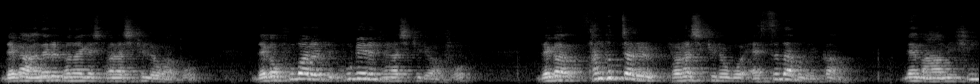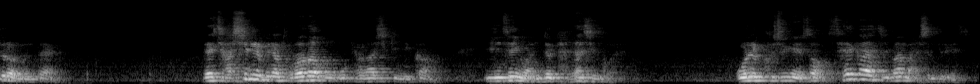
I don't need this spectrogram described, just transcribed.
내가 아내를 변하게 변화시키려고 하고, 내가 후배를 후배를 변화시키려고 하고, 내가 상급자를 변화시키려고 애쓰다 보니까 내 마음이 힘들었는데 내 자신을 그냥 돌아다보고 변화시키니까 인생이 완전 달라진 거예요. 오늘 그 중에서 세 가지만 말씀드리겠습니다.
